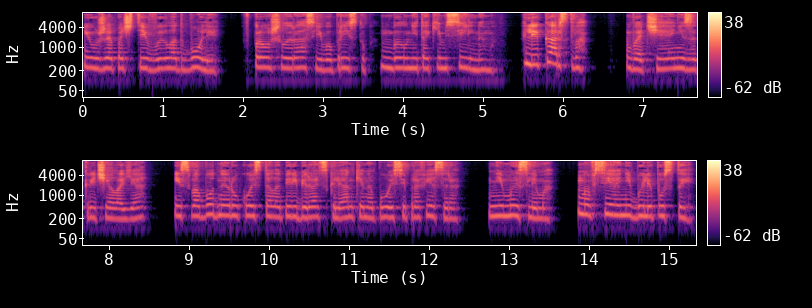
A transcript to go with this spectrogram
и уже почти выл от боли. В прошлый раз его приступ был не таким сильным. «Лекарство!» В отчаянии закричала я и свободной рукой стала перебирать склянки на поясе профессора. Немыслимо, но все они были пусты.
